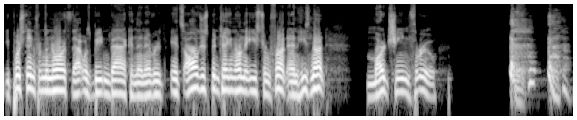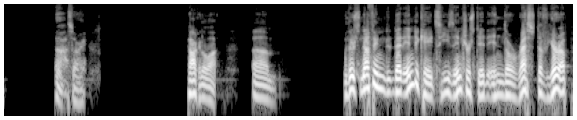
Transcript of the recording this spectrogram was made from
he pushed in from the north, that was beaten back, and then every it's all just been taken on the eastern front, and he's not marching through. oh, sorry, talking a lot. Um, there's nothing that indicates he's interested in the rest of Europe.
